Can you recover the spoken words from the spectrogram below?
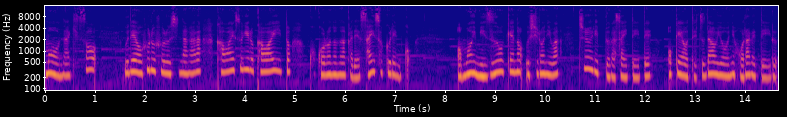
もう泣きそう。腕をフルフルしながら可愛すぎる可愛いと心の中で最速連呼。重い水桶の後ろにはチューリップが咲いていて桶を手伝うように彫られている。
